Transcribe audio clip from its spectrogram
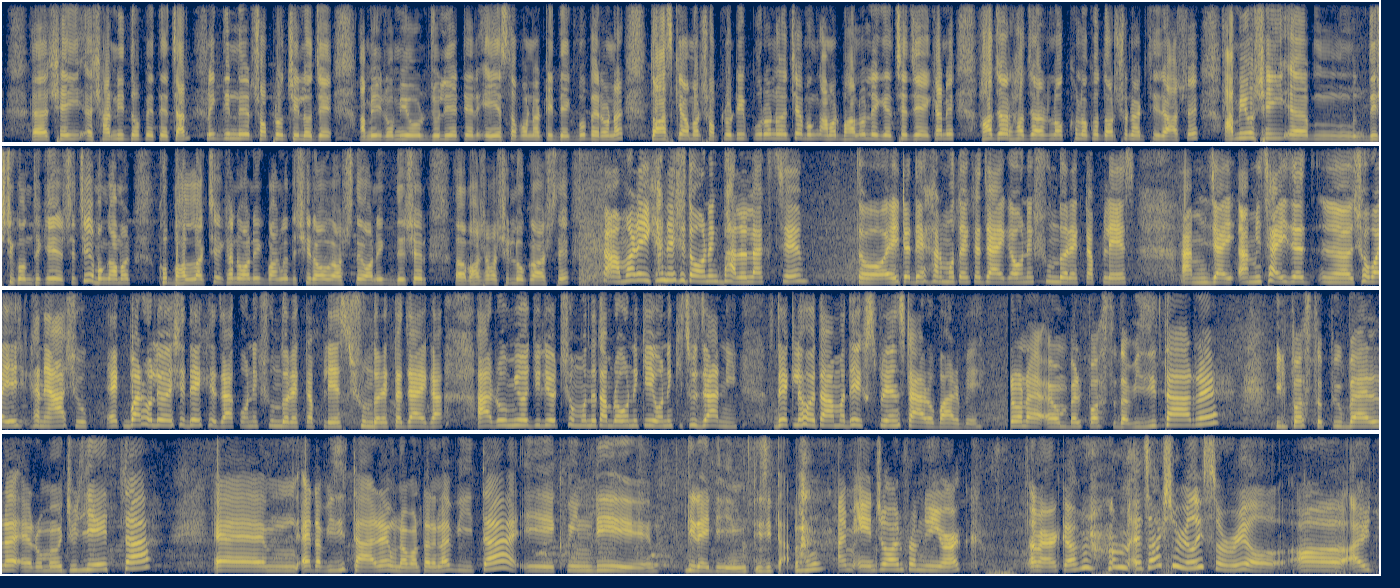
সেই সান্নিধ্য পেতে চান। অনেক দিনের স্বপ্ন ছিল যে আমি রোমিওর জুলিয়েটের এই স্থাপনাটি দেখব বেরোনার। তো আজকে আমার স্বপ্নটি পূরণ হয়েছে এবং আমার ভালো লেগেছে যে এখানে হাজার হাজার লক্ষ লক্ষ দর্শনার্থীরা আসে। আমিও সেই দৃষ্টিকোণ থেকে এসেছি এবং আমার খুব ভালো লাগছে। এখানে অনেক বাংলাদেশিরাও আসতে অনেক দেশের ভাষাভাষীর লোক আসছে। আমার এখানে এসে তো অনেক ভালো লাগছে। তো এইটা দেখার মতো একটা জায়গা অনেক সুন্দর একটা প্লেস আমি যাই আমি চাই যে সবাই এখানে আসুক। একবার হলেও এসে দেখে যাক অনেক সুন্দর একটা প্লেস সুন্দর একটা জায়গা। আর রোমিও জুলিয়েট সম্বন্ধে তো আমরা অনেকেই অনেক কিছু জানি। দেখলে হয়তো আমাদের এক্সপিরিয়েন্সটা আরও বাড়বে। Verona è un bel posto da visitare, il posto più bello è Romeo e Giulietta, ehm, è da visitare una volta nella vita e quindi direi di visitarla. I'm Angel. I'm from New York, America. Um, it's actually really surreal. Uh, I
